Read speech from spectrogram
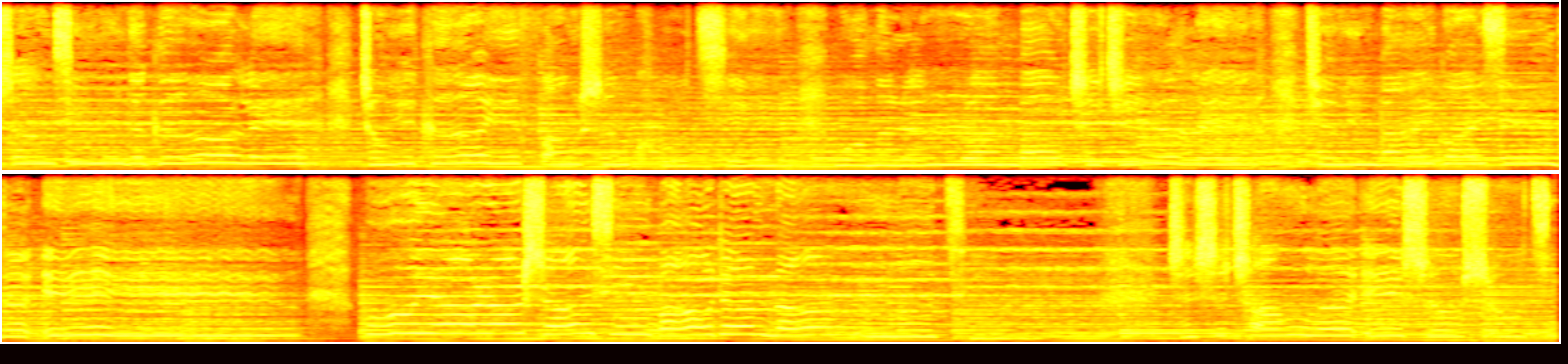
伤心的歌里，终于可以放声哭泣。我们仍然保持距离，却明白关心的意义。不要让伤心抱得那么紧。只是唱了一首抒情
